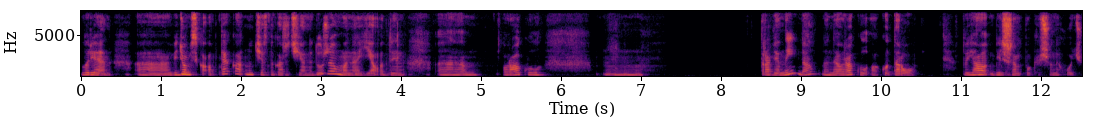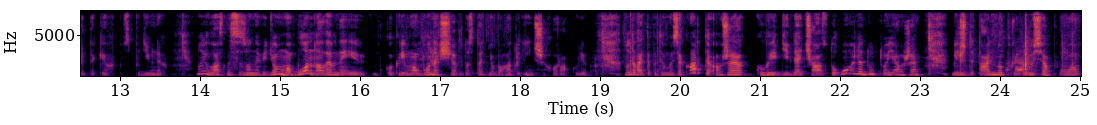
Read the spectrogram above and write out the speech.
Лоріен. Е, Відьомська аптека, ну, чесно кажучи, я не дуже. У мене є один е, оракул трав'яний, да? не оракул, а таро. То я більше поки що не хочу таких подібних. Ну і, власне, сезонний відьом Мабон, але в неї, окрім Мабона, ще достатньо багато інших оракулів. Ну, давайте подивимося карти, а вже коли дійде час до огляду, то я вже більш детально пройдуся по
